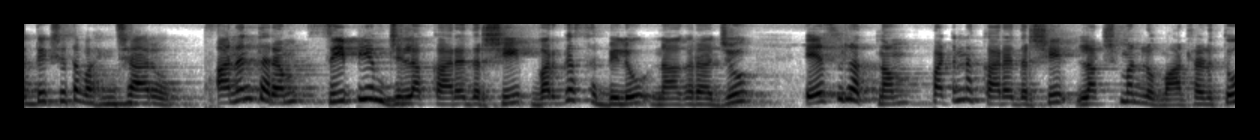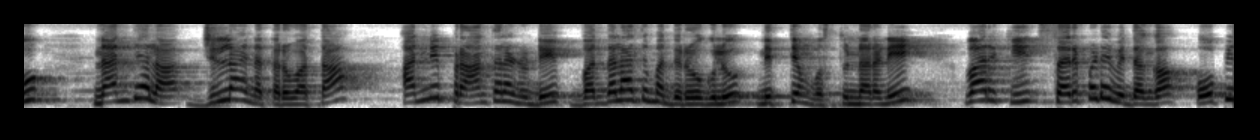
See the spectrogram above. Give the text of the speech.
అధ్యక్షత వహించారు. అనంతరం సిపిఎం జిల్లా కార్యదర్శి వర్గ సభ్యులు నాగరాజు యేసురత్నం పట్టణ కార్యదర్శి లక్ష్మణ్లు మాట్లాడుతూ నంద్యాల జిల్లా అయిన తరువాత అన్ని ప్రాంతాల నుండి వందలాది మంది రోగులు నిత్యం వస్తున్నారని వారికి సరిపడే విధంగా ఓపీ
